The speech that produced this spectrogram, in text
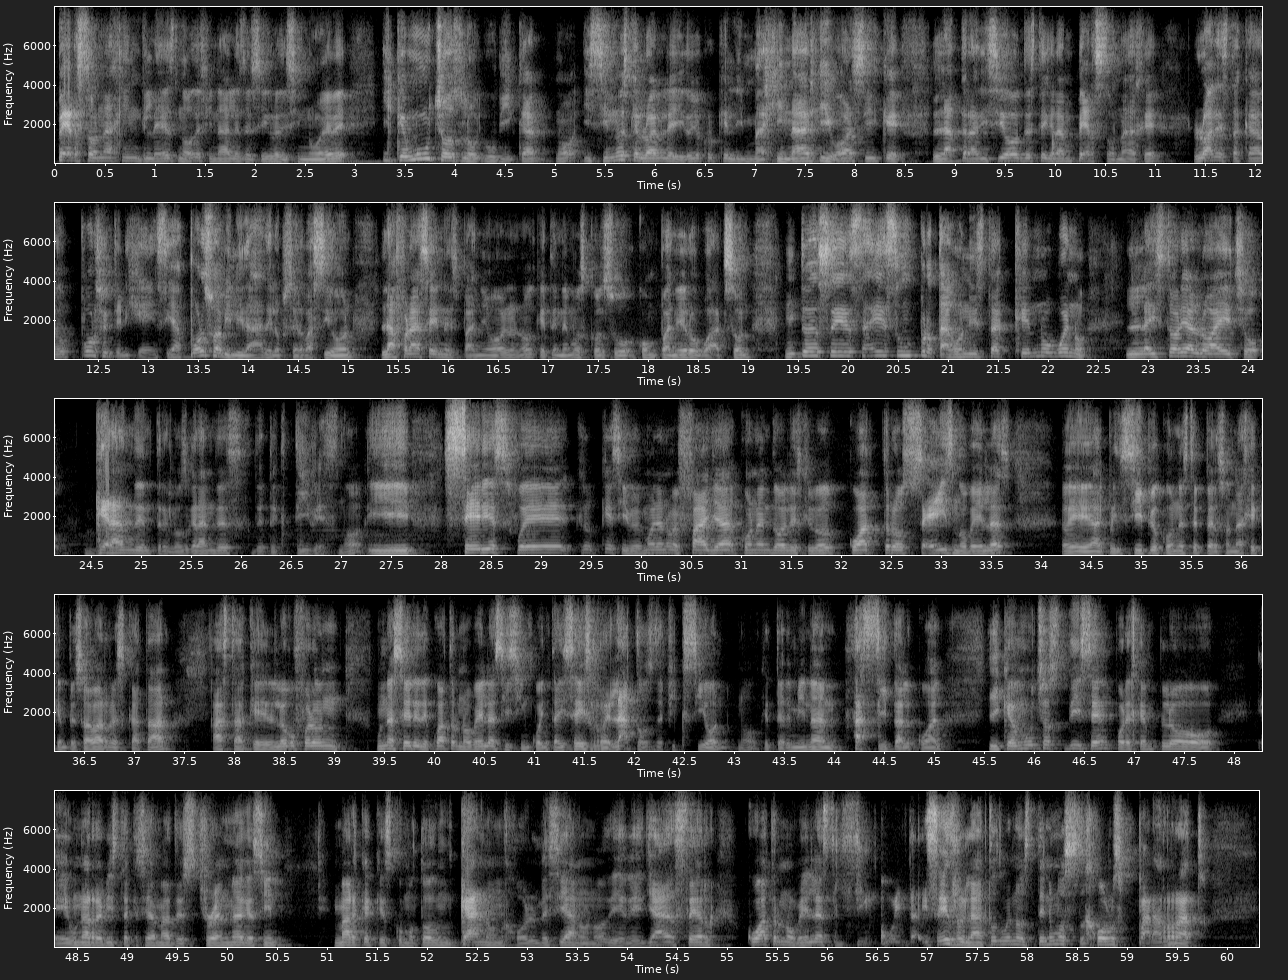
personaje inglés, ¿no? De finales del siglo XIX y que muchos lo ubican, ¿no? Y si no es que lo han leído, yo creo que el imaginario, así que la tradición de este gran personaje lo ha destacado por su inteligencia, por su habilidad de la observación, la frase en español ¿no? que tenemos con su compañero Watson. Entonces es un protagonista que no, bueno, la historia lo ha hecho grande entre los grandes detectives, ¿no? Y series fue, creo que si memoria no me falla, Conan Doyle escribió cuatro, seis novelas eh, al principio con este personaje que empezaba a rescatar, hasta que luego fueron una serie de cuatro novelas y 56 relatos de ficción, ¿no? Que terminan así tal cual, y que muchos dicen, por ejemplo, eh, una revista que se llama The Strand Magazine, marca que es como todo un canon holmesiano, ¿no? De, ya hacer cuatro novelas y 56 relatos, bueno, tenemos Holmes para rato.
